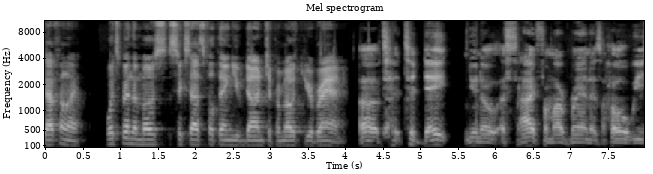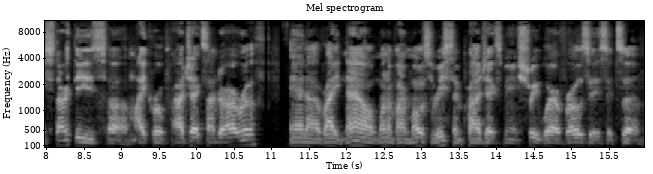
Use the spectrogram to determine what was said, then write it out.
Definitely. What's been the most successful thing you've done to promote your brand? Uh, t- to date, you know, aside from our brand as a whole, we start these uh, micro projects under our roof. And uh, right now, one of our most recent projects being Streetwear of Roses. It's a,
